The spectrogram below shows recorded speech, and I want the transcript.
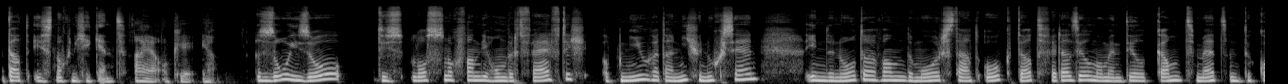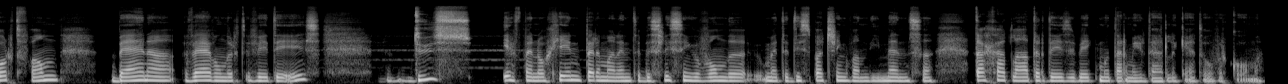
dat is nog niet gekend. Ah ja, oké. ja. Sowieso dus los nog van die 150, opnieuw gaat dat niet genoeg zijn. In de nota van de Moor staat ook dat Verazil momenteel kampt met een tekort van bijna 500 VTE's. Dus heeft men nog geen permanente beslissing gevonden met de dispatching van die mensen. Dat gaat later deze week, moet daar meer duidelijkheid over komen.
